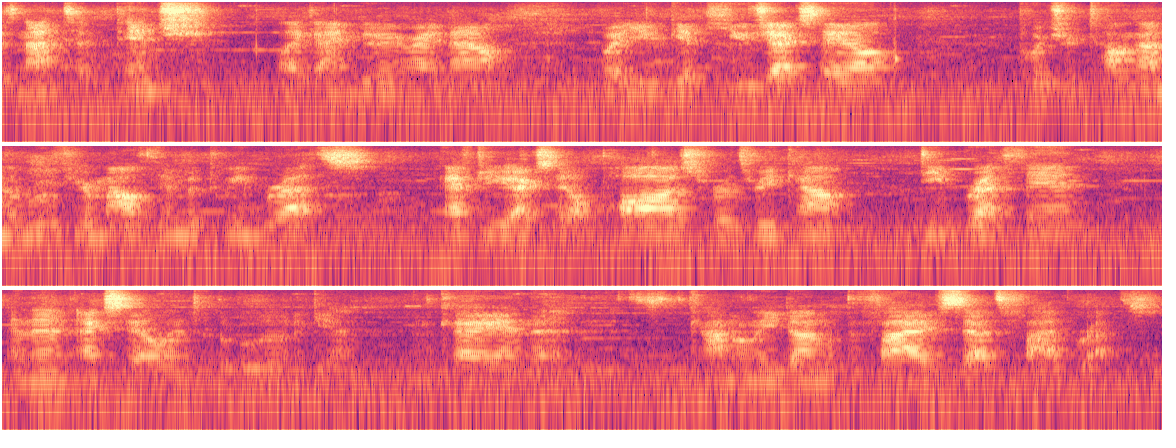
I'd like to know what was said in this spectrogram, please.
is not to pinch like I'm doing right now, but you get huge exhale, put your tongue on the roof of your mouth in between breaths. After you exhale, pause for a three count, deep breath in, and then exhale into the balloon again. Okay, and then it's commonly done with the five sets, five breaths.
